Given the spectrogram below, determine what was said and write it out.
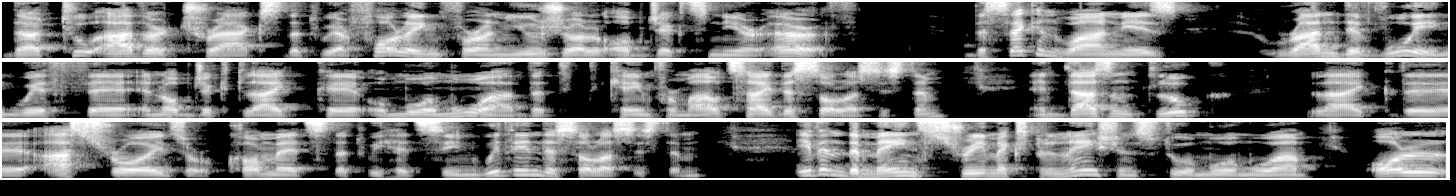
There are two other tracks that we are following for unusual objects near earth. The second one is rendezvousing with uh, an object like uh, Oumuamua that came from outside the solar system and doesn't look like the asteroids or comets that we had seen within the solar system. Even the mainstream explanations to Oumuamua all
